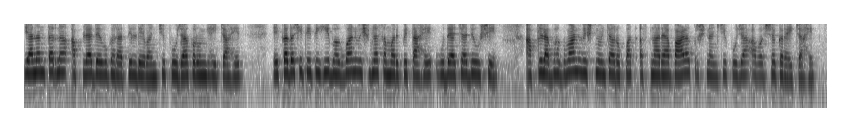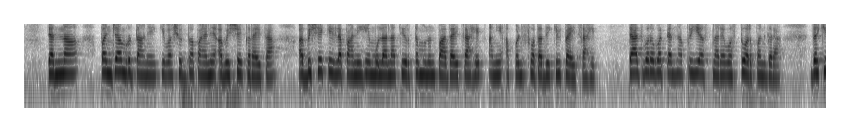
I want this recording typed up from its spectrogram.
यानंतरनं आपल्या देवघरातील देवांची पूजा करून घ्यायची आहेत एकादशी तिथी ही भगवान विष्णूंना समर्पित आहे. उद्याच्या दिवशी आपल्याला भगवान विष्णूंच्या रूपात असणाऱ्या बाळकृष्णांची पूजा अवश्य करायची आहे. त्यांना पंचामृताने किंवा शुद्ध पाण्याने अभिषेक करायचा. अभिषेक केलेलं पाणी हे मुलांना तीर्थ म्हणून पाजायचं आहेत आणि आपण स्वतः देखील प्यायचं आहेत त्याचबरोबर त्यांना प्रिय असणाऱ्या वस्तू अर्पण करा. जकी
